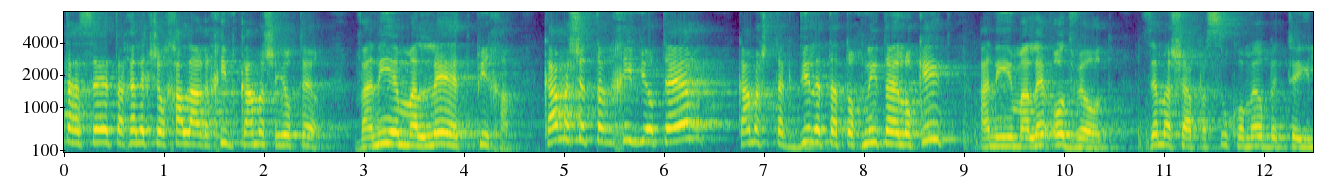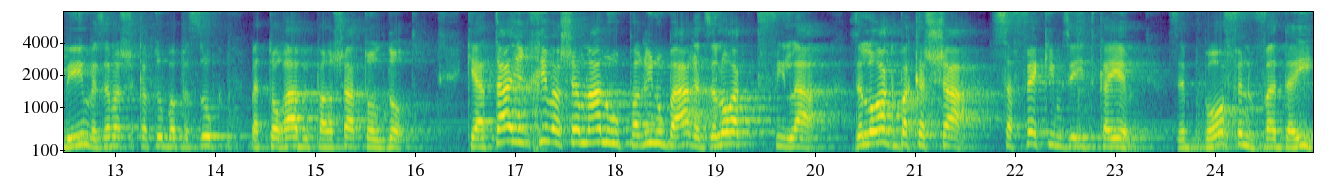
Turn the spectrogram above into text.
תעשה את החלק שלך להרחיב כמה שיותר, ואני אמלא את פיך. כמה שתרחיב יותר, כמה שתגדיל את התוכנית האלוקית, אני אמלא עוד ועוד. זה מה שהפסוק אומר בתהילים, וזה מה שכתוב בפסוק בתורה בפרשת תולדות. כי אתה הרחיב השם לנו ופרינו בארץ, זה לא רק תפילה, זה לא רק בקשה, ספק אם זה יתקיים, זה באופן ודאי.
